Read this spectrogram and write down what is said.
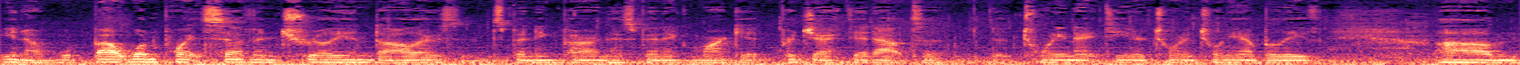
you know about 1.7 trillion dollars in spending power in the Hispanic market projected out to 2019 or 2020, I believe. Um,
